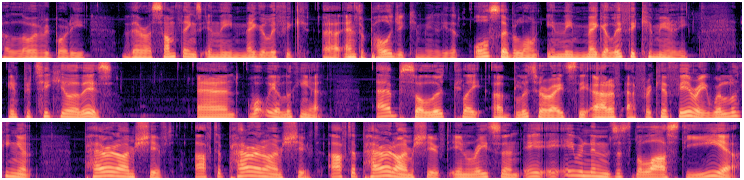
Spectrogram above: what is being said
Hello, everybody. There are some things in the megalithic uh, anthropology community that also belong in the megalithic community. In particular, this. And what we are looking at absolutely obliterates the out of Africa theory. We're looking at paradigm shift after paradigm shift after paradigm shift in recent, even in just the last year.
